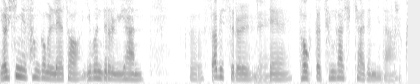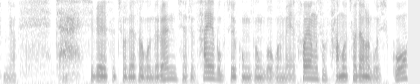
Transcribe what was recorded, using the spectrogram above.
열심히 성금을 내서 이분들을 위한 그 서비스를 네. 예, 더욱더 증가시켜야 됩니다. 그렇군요. 자, CBS 초대석 오늘은 제주 사회복지공동모금회 서영숙 사무처장을 모시고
